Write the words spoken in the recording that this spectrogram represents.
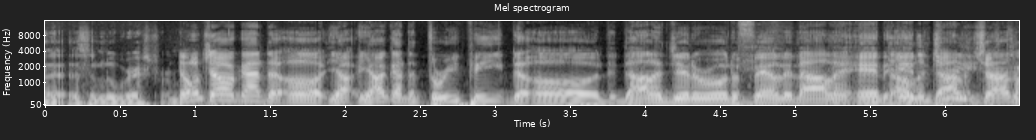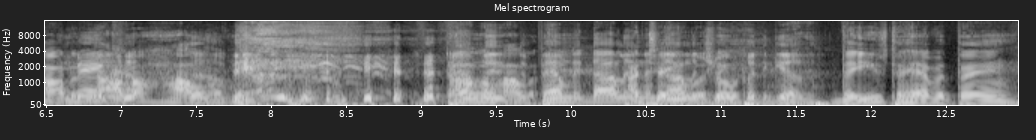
uh, it's a new restaurant. Don't y'all got the uh y'all y'all got the three peat the uh the Dollar General the Family Dollar and, Dollar and the Dollar Tree. It's Tree called the Man, Dollar come- Holler. family, Dollar the Family Dollar I and the Dollar what, Tree though. put together. They used to have a thing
